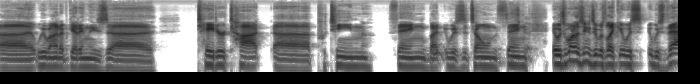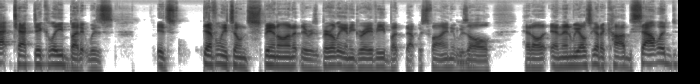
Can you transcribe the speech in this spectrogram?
Uh, we wound up getting these uh, tater tot uh, poutine thing, but it was its own thing it was one of those things it was like it was it was that tactically, but it was it's definitely its own spin on it there was barely any gravy but that was fine it was Mhm. all had all and then we also got a cobb salad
